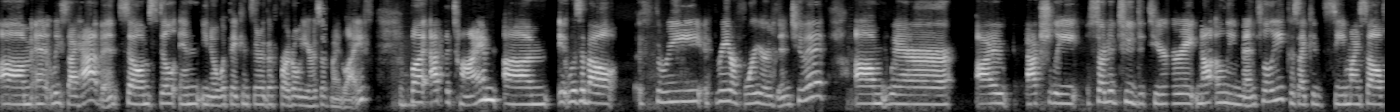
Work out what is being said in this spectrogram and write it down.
Um, and at least I haven't. So I'm still in, you know, what they consider the fertile years of my life. Mm-hmm. But at the time, um, it was about three, three or four years into it, um, where I actually started to deteriorate not only mentally because I could see myself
